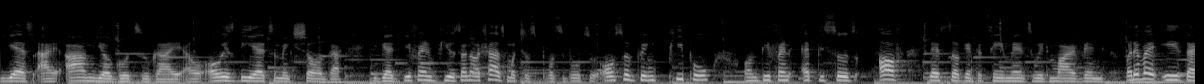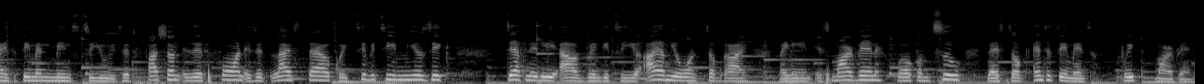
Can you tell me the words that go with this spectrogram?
Yes i am your go-to guy. I'll always be here to make sure that you get different views and i'll try as much as possible to also bring people on different episodes of let's talk entertainment with marvin. Whatever it is that entertainment means to you is it fashion is it fun is it lifestyle creativity music? Definitely I'll bring it to you. I am your one stop guy. My name is Marvin. Welcome to Let's Talk Entertainment with Marvin.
